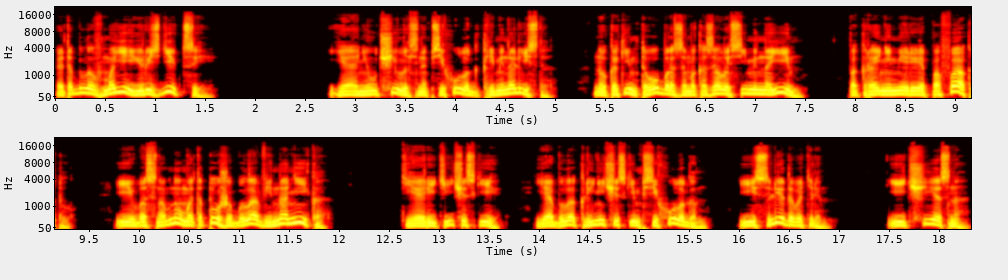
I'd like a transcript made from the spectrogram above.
это было в моей юрисдикции. Я не училась на психолога-криминалиста, но каким-то образом оказалась именно им, по крайней мере по факту, и в основном это тоже была вина Ника. Теоретически я была клиническим психологом и исследователем, и честно,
